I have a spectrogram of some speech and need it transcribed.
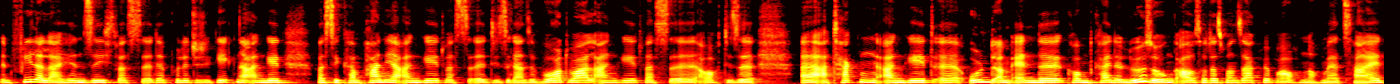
in vielerlei Hinsicht, was der politische Gegner angeht, was die Kampagne angeht, was diese ganze Wortwahl angeht, was auch diese äh, Attacken angeht. Äh, und am Ende kommt keine Lösung, außer dass man sagt, wir brauchen noch mehr Zeit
